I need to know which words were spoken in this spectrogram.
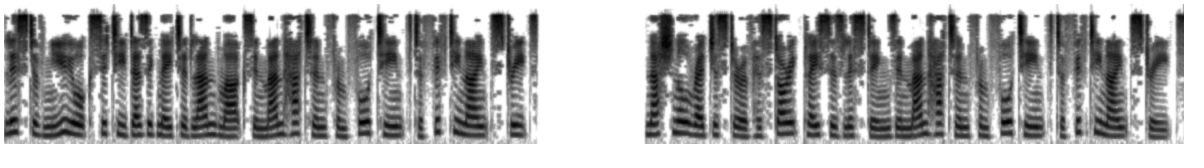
List of New York City designated landmarks in Manhattan from 14th to 59th Streets. National Register of Historic Places listings in Manhattan from 14th to 59th Streets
